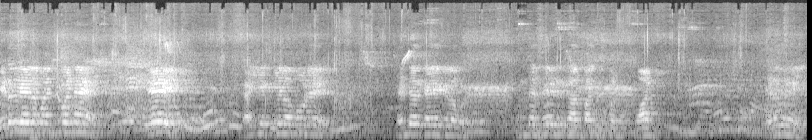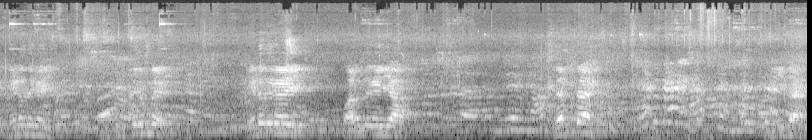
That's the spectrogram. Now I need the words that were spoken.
இடது கையில பஞ்ச் பண்ணு. ஏய் கையை கீழே போடு. ரெண்டு கையை கீழே போடு. இந்த சைடு இருக்காது பஞ்ச் பண்ணு. ஒன் இடது கை இடது கை. திரும்ப. இடது கை வலது கையா? லெஃப்ட் ஹேண்ட் நீதான்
